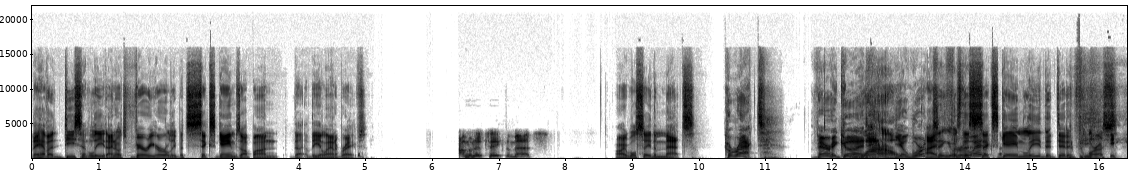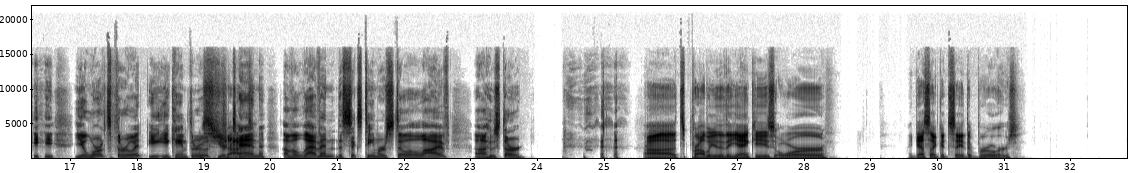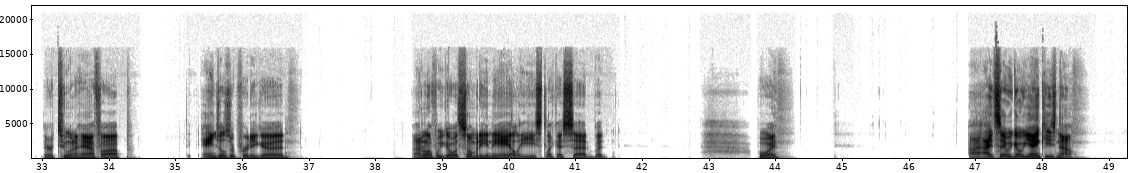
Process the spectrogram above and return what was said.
they have a decent lead. I know it's very early, but six games up on the the Atlanta Braves. I'm going to take the Mets. All right, we'll say the Mets. Correct. Very good. Wow. You worked I think it was the through six game lead that did it for us. you worked through it. You, you came through. I'm You're shocked. 10 of 11. The six teamer is still alive. Uh, who's third? Uh, it's probably either the Yankees or I guess I could say the Brewers. They're two and a half up. The Angels are pretty good. I don't know if we go with somebody in the AL East, like I said, but boy, I, I'd say we go Yankees now.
